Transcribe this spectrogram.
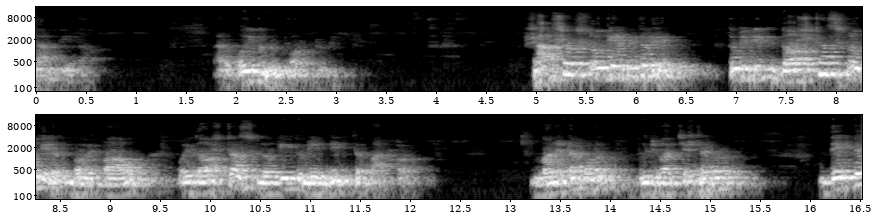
দান দিয়ে দাও আর ওইগুলো পড়ো তুমি সাতশো শ্লোকের ভিতরে তুমি যদি দশটা শ্লোক এরকম ভাবে পাও, ওই দশটা শ্লোকই তুমি নিত্য পাঠ করো। মানেটা পড়ো, বুঝবার চেষ্টা করো। দেখবে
